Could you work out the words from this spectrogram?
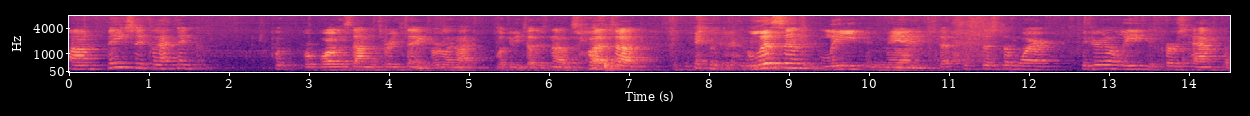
Um, basically, I think, put, boil this down to three things. We're really not looking at each other's notes, but, uh, listen, lead, and manage. That's the system where if you're gonna lead, you first have to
